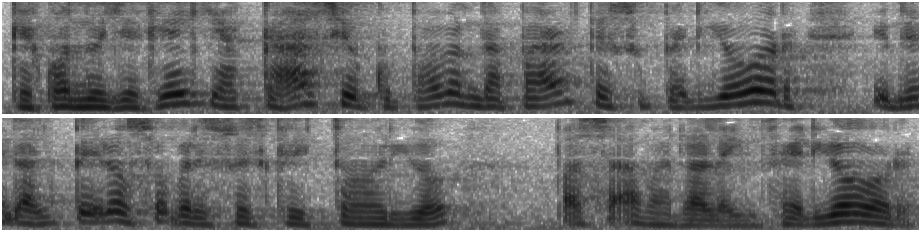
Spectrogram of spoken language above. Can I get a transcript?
que cuando llegué ya casi ocupaban la parte superior en el altero sobre su escritorio, pasaban a la inferior,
